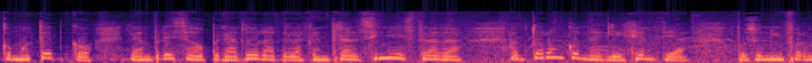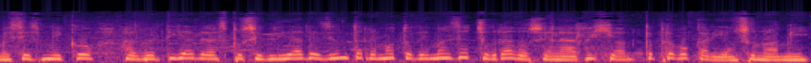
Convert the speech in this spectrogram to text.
como TEPCO, la empresa operadora de la central siniestrada, actuaron con negligencia, pues un informe sísmico advertía de las posibilidades de un terremoto de más de 8 grados en la región que provocaría un tsunami.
